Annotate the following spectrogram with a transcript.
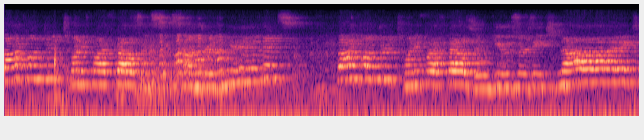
525,600 minutes, 525,000 users each night,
